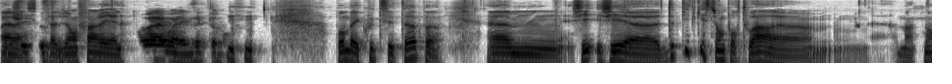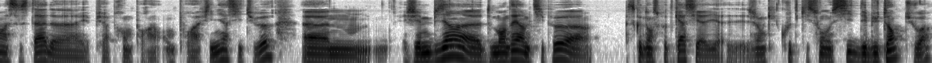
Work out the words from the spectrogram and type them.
Ça devient enfin réel. Ouais, ouais, exactement. bon, bah écoute, c'est top. Euh, j'ai euh, deux petites questions pour toi euh, maintenant à ce stade, et puis après on pourra, on pourra finir si tu veux. J'aime bien demander un petit peu, parce que dans ce podcast, il y, a des gens qui écoutent qui sont aussi débutants, tu vois,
